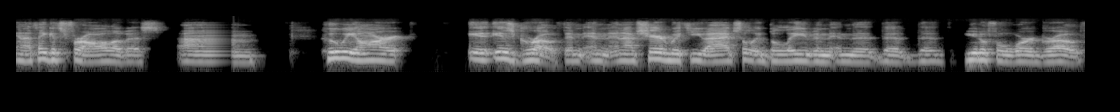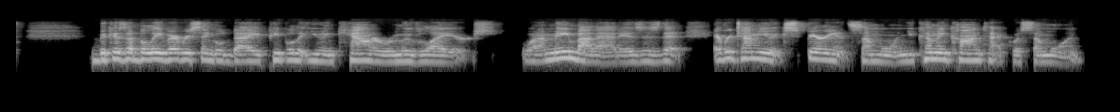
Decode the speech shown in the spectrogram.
and I think it's for all of us, um, who we are is, growth. And, and, and I've shared with you, I absolutely believe in, in the, the, the beautiful word growth because I believe every single day people that you encounter remove layers. What I mean by that is, is that every time you experience someone, you come in contact with someone,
